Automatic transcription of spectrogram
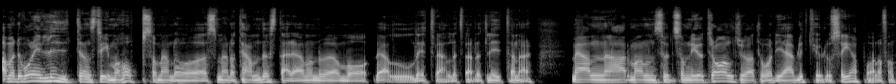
Ja, men det var en liten strimma hopp som ändå, som ändå tändes där, även om den var väldigt, väldigt, väldigt liten. Där. Men hade man suttit som neutral tror jag att det var jävligt kul att se på i alla fall.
